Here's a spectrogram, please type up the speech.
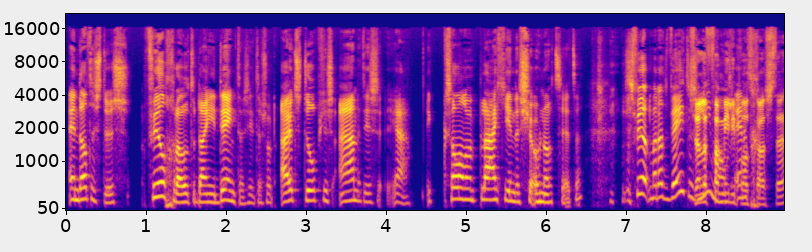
En dat is dus veel groter dan je denkt. Er zitten soort uitstulpjes aan. Het is, ja, ik zal een plaatje in de show notes zetten. Het is veel, maar dat weet dus zelf niemand. Familiepodcast, hè?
